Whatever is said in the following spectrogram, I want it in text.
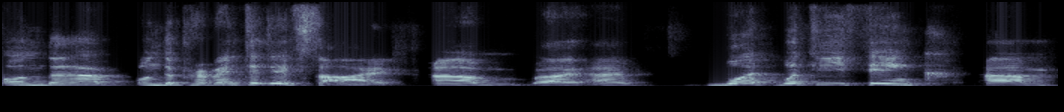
on the on the preventative side, um, I, I, what what do you think um,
